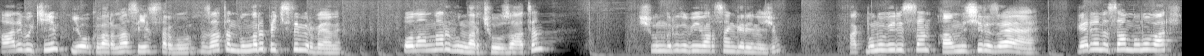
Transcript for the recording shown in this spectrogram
Hadi bakayım. Yok vermez Instar bu. Zaten bunları pek istemiyorum yani. Olanlar bunlar çoğu zaten. Şunları da bir versen Garena'cığım. Bak bunu verirsen anlaşırız he. Garena sen bunu var.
